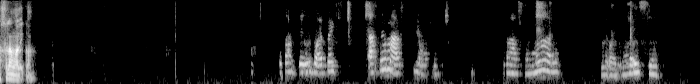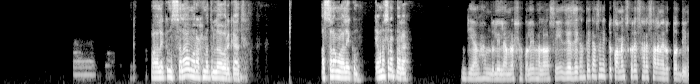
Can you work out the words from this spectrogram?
আসসালামু আলাইকুম। ওয়ালাইকুম আসসালাম রহমতুল্লাহ বরকাত আসসালামু আলাইকুম। কেমন আছেন আপনারা? জি, আলহামদুলিল্লাহ, আমরা সকলেই ভালো আছি। যে যেখান থেকে আছেন একটু কমেন্টস করে স্যারের সালামের উত্তর দিন।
